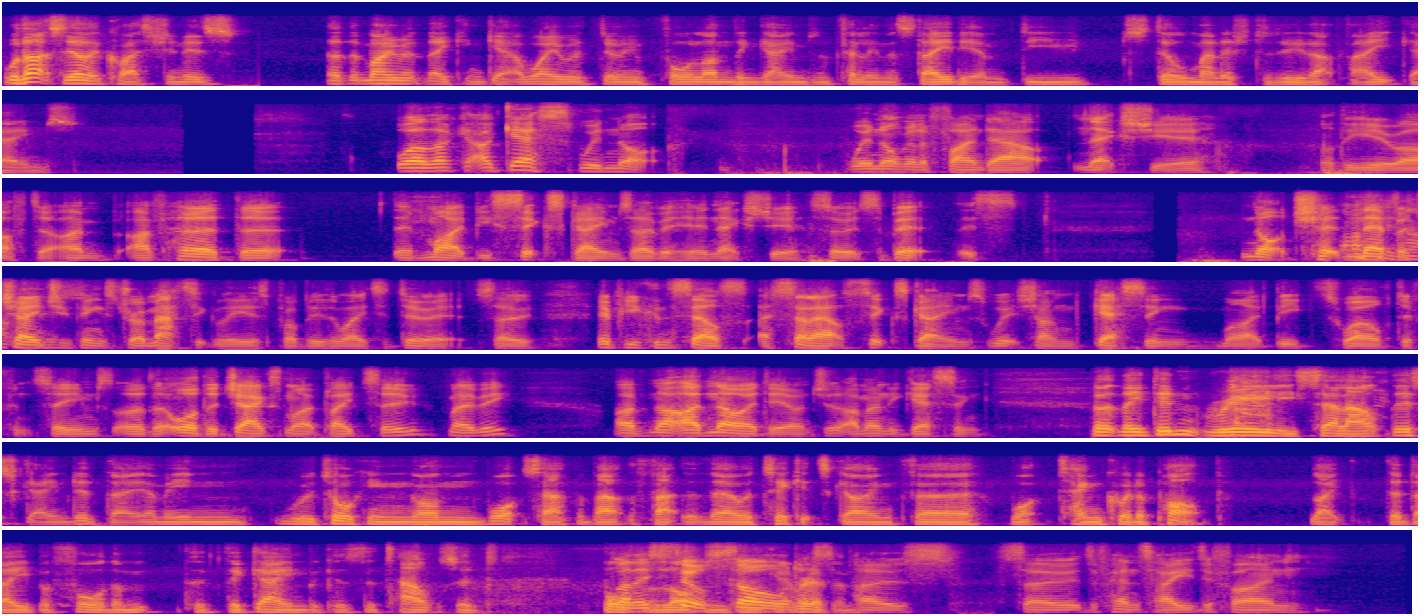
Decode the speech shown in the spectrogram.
Well, that's the other question: is at the moment they can get away with doing four London games and filling the stadium. Do you still manage to do that for eight games? Well, like, I guess we're not we're not going to find out next year or the year after. I'm I've heard that there might be six games over here next year, so it's a bit it's not ch- never changing is- things dramatically is probably the way to do it. So if you can sell uh, sell out six games, which I'm guessing might be twelve different teams, or the or the Jags might play two, maybe. I've no I've no idea. I'm just I'm only guessing. But they didn't really sell out this game, did they? I mean, we were talking on WhatsApp about the fact that there were tickets going for what ten quid a pop, like the day before the the, the game, because the touts had bought well, they a lot still and sold, I rid of them. suppose. So it depends how you define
